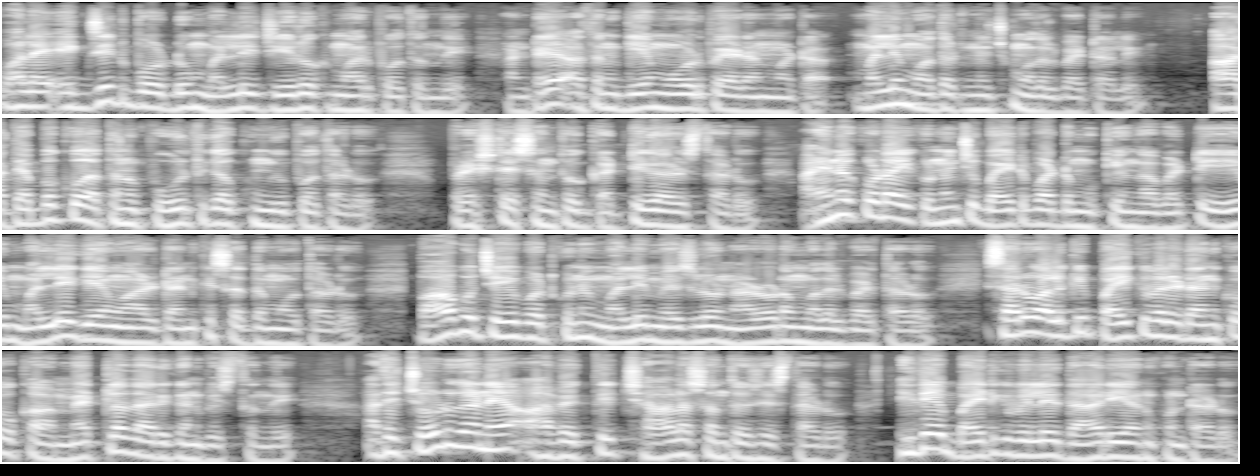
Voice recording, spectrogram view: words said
వాళ్ళ ఎగ్జిట్ బోర్డు మళ్ళీ జీరోకి మారిపోతుంది. అంటే అతను గేమ్ ఓడిపోయాడు అనమాట మళ్ళీ మొదటి నుంచి మొదలు పెట్టాలి ఆ దెబ్బకు అతను పూర్తిగా కుంగిపోతాడు. ప్రెస్టేషన్తో గట్టిగా అరుస్తాడు. అయినా కూడా ఇక్కడ నుంచి బయటపడడం ముఖ్యం కాబట్టి మళ్ళీ గేమ్ ఆడడానికి సిద్ధమవుతాడు. బాబు చేయి పట్టుకుని మళ్ళీ మేజ్లో నడవడం మొదలు పెడతాడు. ఈసారి వాళ్ళకి పైకి వెళ్ళడానికి ఒక మెట్ల దారి కనిపిస్తుంది. అది చూడగానే ఆ వ్యక్తి చాలా సంతోషిస్తాడు. ఇదే బయటికి వెళ్ళే దారి అనుకుంటాడు.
